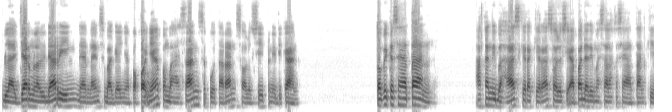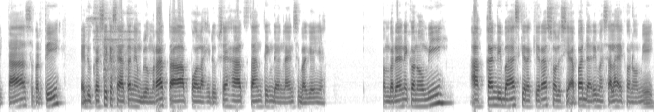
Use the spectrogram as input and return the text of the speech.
belajar melalui daring, dan lain sebagainya. Pokoknya pembahasan seputaran solusi pendidikan. Topik kesehatan akan dibahas kira-kira solusi apa dari masalah kesehatan kita seperti edukasi kesehatan yang belum merata, pola hidup sehat, stunting, dan lain sebagainya. Pemberdayaan ekonomi akan dibahas kira-kira solusi apa dari masalah ekonomi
